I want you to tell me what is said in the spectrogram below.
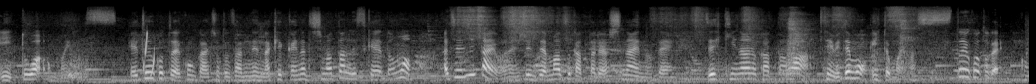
いいとは思います。えーということで今回はちょっと残念な結果になってしまったんですけれども味自体はね全然まずかったりはしないのでぜひ気になる方は来てみてもいいと思いますということで今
